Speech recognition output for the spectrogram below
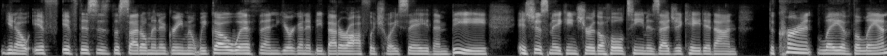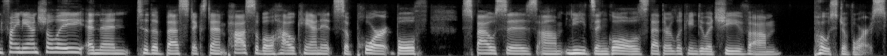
you know, if if this is the settlement agreement we go with, then you're going to be better off with choice A than B. It's just making sure the whole team is educated on the current lay of the land financially and then to the best extent possible how can it support both spouses um, needs and goals that they're looking to achieve um, post divorce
